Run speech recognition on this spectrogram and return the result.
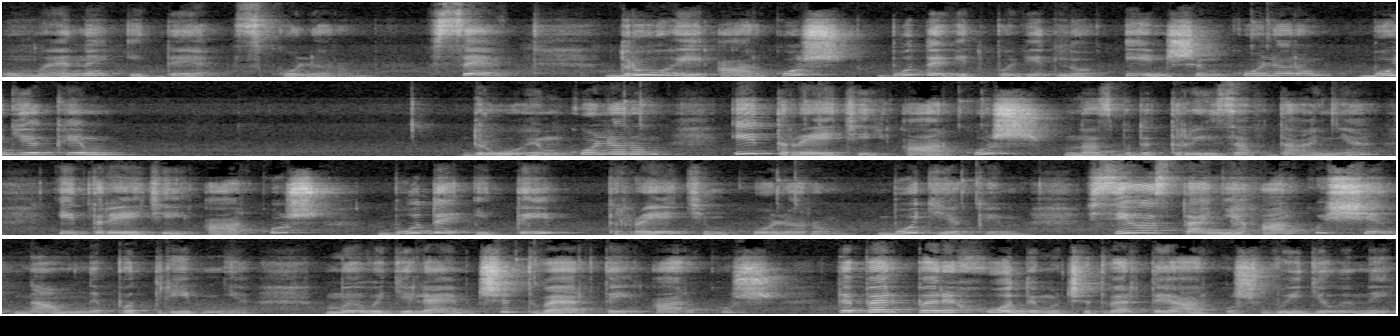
у мене йде з кольором. Все. Другий аркуш буде відповідно іншим кольором, будь-яким другим кольором. І третій аркуш, у нас буде три завдання, і третій аркуш буде йти третім кольором, будь-яким. Всі останні аркуші нам не потрібні. Ми виділяємо четвертий аркуш. Тепер переходимо, четвертий аркуш виділений.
